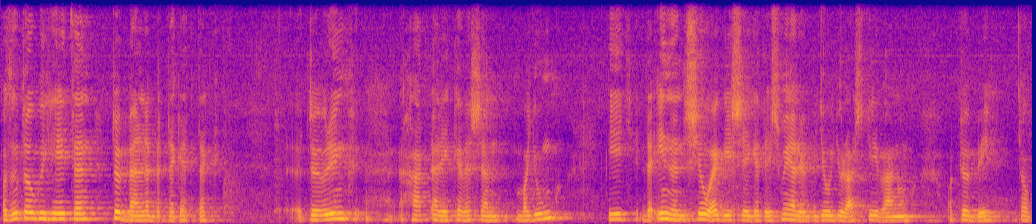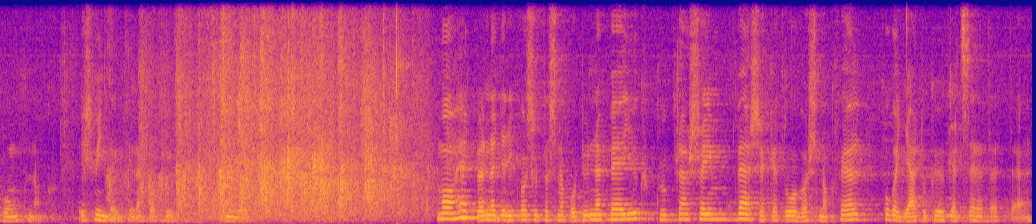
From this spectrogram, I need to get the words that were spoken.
Az utóbbi héten többen lebetegedtek tőlünk, hát elég kevesen vagyunk, így, de innen is jó egészséget és mielőbbi gyógyulást kívánunk a többi tagunknak, és mindenkinek, aki mondott. Ma a 74. vasutas napot ünnepeljük, klubtársaim verseket olvasnak fel, fogadjátok őket szeretettel.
